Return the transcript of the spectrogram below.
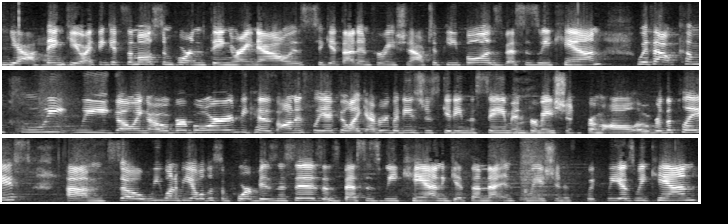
Yeah, um, thank you. I think it's the most important thing right now is to get that information out to people as best as we can without completely going overboard because honestly, I feel like everybody's just getting the same hmm. information from all over the place. Um, so we want to be able to support businesses as best as we can and get them that information as quickly as we can,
